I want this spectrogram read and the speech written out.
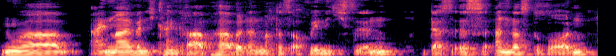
Nur einmal, wenn ich kein Grab habe, dann macht das auch wenig Sinn. Das ist anders geworden.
